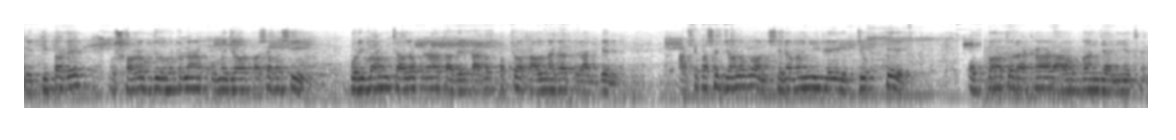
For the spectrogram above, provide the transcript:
বৃদ্ধি পাবে ও সড়ক দুর্ঘটনা কমে যাওয়ার পাশাপাশি পরিবহন চালকরা তাদের কাগজপত্র হালনাগাদ রাখবেন। আশেপাশের জনগণ সেনাবাহিনীর এই উদ্যোগকে অব্যাহত রাখার আহ্বান জানিয়েছেন।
